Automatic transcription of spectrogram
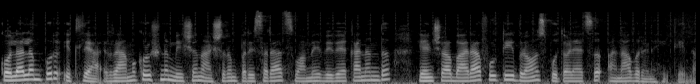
कोलालंपूर इथल्या रामकृष्ण मिशन आश्रम परिसरात स्वामी विवेकानंद यांच्या बारा फुटी ब्रॉन्झ पुतळ्याचं अनावरणही केलं.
